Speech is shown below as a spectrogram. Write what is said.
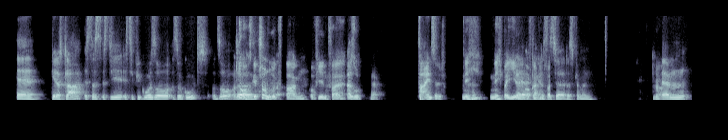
äh, geht das klar? Ist, das, ist, die, ist die Figur so, so gut und so? Oder? Doch, es gibt schon Rückfragen, auf jeden Fall. Also ja. vereinzelt. Nicht, mhm. nicht bei jedem, ja, ja, auf gar keinen Fall. Das ist ja, das kann man. Ähm,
